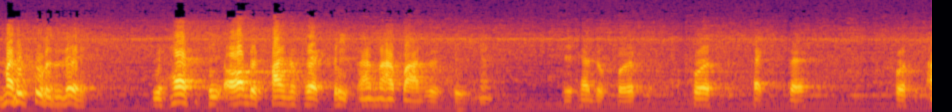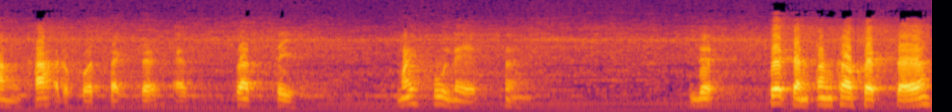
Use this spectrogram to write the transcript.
mindfulness. You have to all the time to practice Anapanasati. We have the first first factor, first anka, or the first factor as sati, mindfulness. The second anka factor,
